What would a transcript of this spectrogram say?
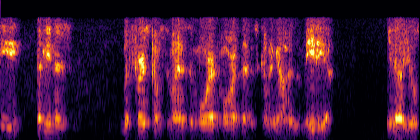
see, I mean, there's what first comes to mind is that more and more of that is coming out in the media. You know, you'll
